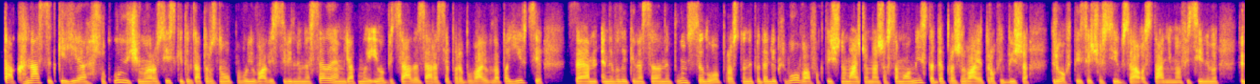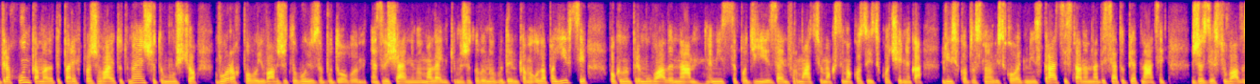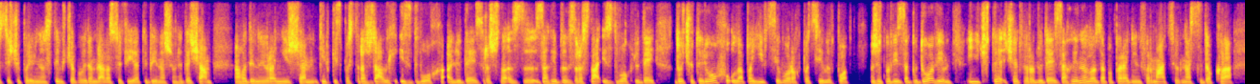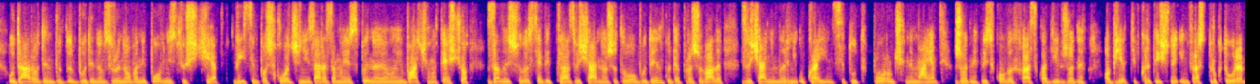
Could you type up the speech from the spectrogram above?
Так, наслідки є шокуючими. Російський диктатор знову повоював із цивільним населенням. Як ми і обіцяли, зараз я перебуваю в Лапаївці. Це невеликий населений пункт, село просто неподалік Львова, фактично майже в межах самого міста, де проживає трохи більше трьох тисяч осіб за останніми офіційними підрахунками. Але тепер їх проживає тут менше, тому що ворог повоював житловою забудовою, звичайними маленькими житловими будинками у Лапаївці. Поки ми прямували на місце події за інформацією Максима Козицького, очільника Львівської обласної військової адміністрації, станом на 10.15 вже з'ясувалося, що порівняно з тим, що повідомляла Софія тобі нашим глядачам годиною раніше, кількість постраждалих із двох людей зросла з загиблих зросла із двох людей до чотирьох. У Лапаївці ворог поцілив по житловій забудові, і четверо людей загинуло. За попередньою інформацією, внаслідок е, удару один буд- будинок зруйнований повністю. Ще вісім пошкоджені. Зараз за моєю спиною ми бачимо те, що залишилося від е, звичайного житлового будинку, де проживали звичайні мирні українці. Тут поруч немає жодних військових складів, жодних об'єктів критичної інфраструктури.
